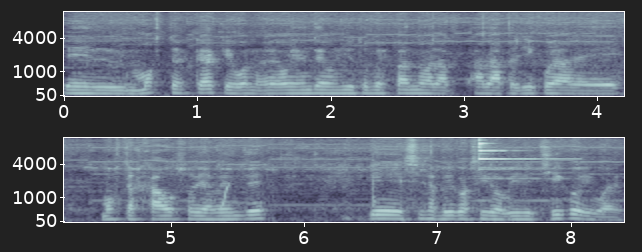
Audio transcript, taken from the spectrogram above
del Monster Car que bueno obviamente es un youtube hispano a la, película de Monster House obviamente. Que si esa película sí lo vi de chico y bueno.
